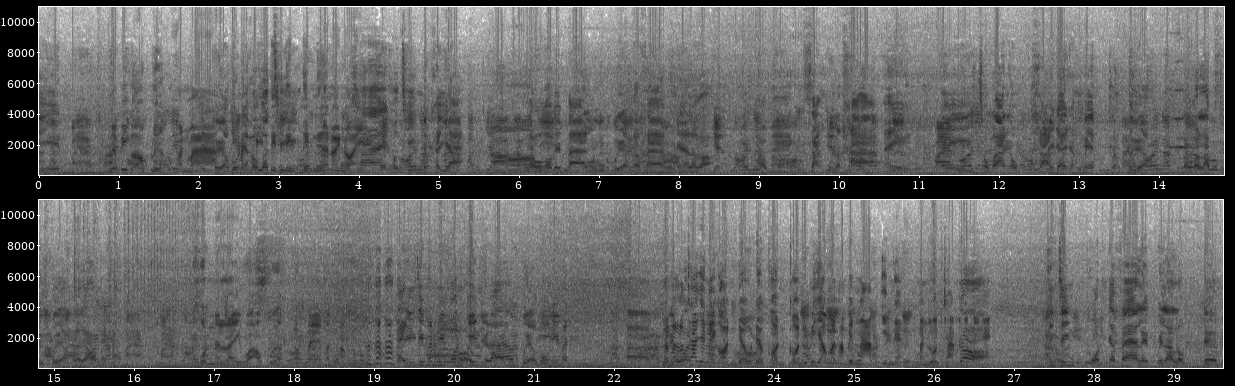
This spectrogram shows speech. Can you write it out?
กิน แล้วพี่ก็เอาเปลือกมันมาเปลือกพวกเนี้ยเขาก็ติดทิ้งติดเนื้อหน่อยใช่เขาทิ้งเป็นขยะอ๋อเราก็ไปแปรรูปเปลือกกาแฟพวกเนี้ยแล้วก็เอามาสร้างมูลค่าให้ให้ชาวบ้านเขาขายได้ทั้งเม็ดทั้งเปลือก เราก็รับซื้อเปลือกแล้วก็เอามาทำๆคนอะไรวะเอาเปลือกกาแฟมาทำแต่จริงๆมันมีคนกินอยู่แล้ว เปลือกพวกนี้มัน เอ่อแล้วมันรสชาติยังไงก่อนเดี๋ยวเดี๋ยวก่อนก่อนที่พี่จะเอามาทำเป็นน้ำกินเนี่ยมันรสชาติมันก็เป็นยังไง จริงๆ ผลกาแฟเลยเวลาเราเดินไป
